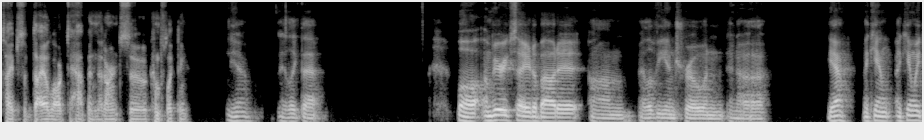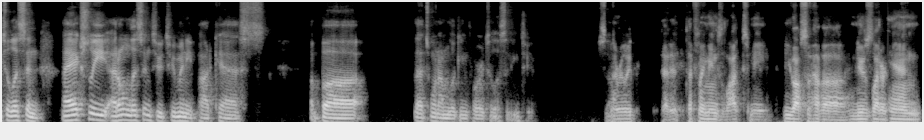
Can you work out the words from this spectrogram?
types of dialogue to happen that aren't so conflicting. Yeah, I like that. Well, I'm very excited about it. Um, I love the intro and and uh yeah, I can't I can't wait to listen. I actually I don't listen to too many podcasts, but that's one I'm looking forward to listening to. So I really that it definitely means a lot to me. You also have a newsletter and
